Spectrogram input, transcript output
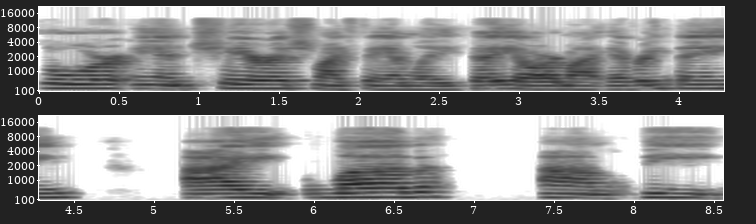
adore, and cherish my family. They are my everything. I love um, the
